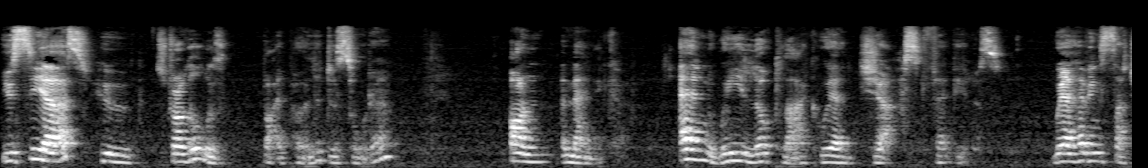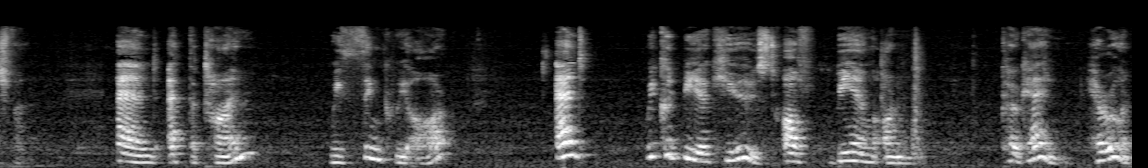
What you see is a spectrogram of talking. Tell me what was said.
You see us who struggle with bipolar disorder on a manic and we look like we're just fabulous. We're having such fun. And at the time, we think we are and we could be accused of being on cocaine, heroin,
